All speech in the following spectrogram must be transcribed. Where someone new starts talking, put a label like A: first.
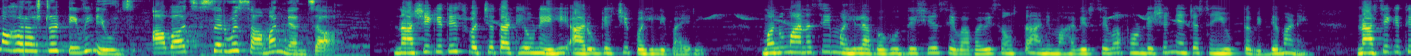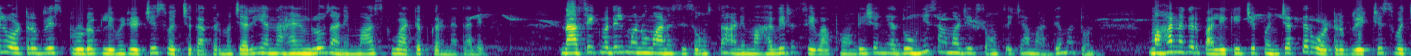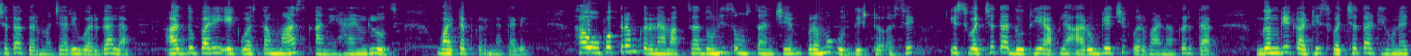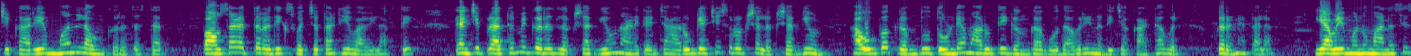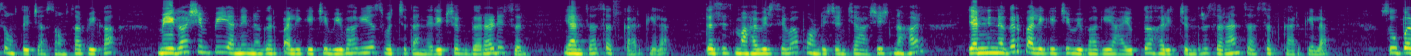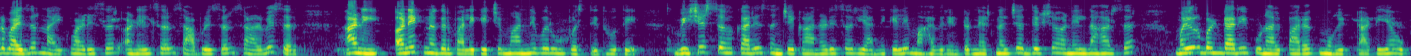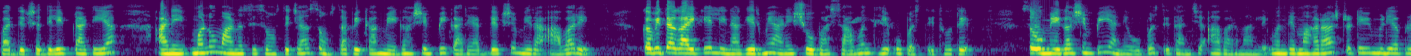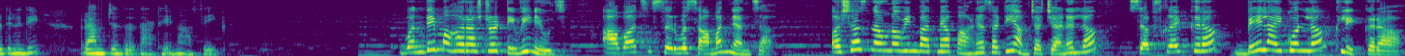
A: Maharashtra TV news आवाज सर्वसामान्यांचा.
B: नाशिक येथे स्वच्छता ठेवणे ही आरोग्याची पहिली पायरी. मनुमानसी महिला बहुउद्देशीय सेवाभावी संस्था आणि महावीर सेवा फाउंडेशन यांच्या संयुक्त विद्यमाने नाशिक येथील वॉटर ग्रेस प्रोडक्ट लिमिटेडचे स्वच्छता कर्मचारी यांना हँडग्लोव्ज आणि मास्क वाटप करण्यात आले. नाशिकमधील मनुमानसी संस्था आणि महावीर सेवा फाउंडेशन या दोन्ही सामाजिक संस्थेच्या माध्यमातून महानगरपालिकेचे पंच्याहत्तर वॉटर ग्रेडचे स्वच्छता कर्मचारी वर्गाला आज दुपारी एक वाजता मास्क आणि हँडग्लोव्ज वाटप करण्यात आले. हा उपक्रम करण्यामागचा दोन्ही संस्थांचे प्रमुख उद्दिष्ट असे की स्वच्छता दूत हे आपल्या आरोग्याची पर्वा न करता गंगेकाठी स्वच्छता ठेवण्याचे कार्य मन लावून करत असतात. पावसाळ्यात तर अधिक स्वच्छता ठेवावी लागते. त्यांची प्राथमिक गरज लक्षात घेऊन आणि त्यांच्या आरोग्याची सुरक्षा लक्षात घेऊन हा उपक्रम दुतोंड्या मारुती गंगा गोदावरी नदीच्या काठावर करण्यात आला. यावेळी मनुमानसी संस्थेच्या संस्थापिका मेघा शिंपी यांनी नगरपालिकेचे विभागीय स्वच्छता निरीक्षक दराडे सर यांचा सत्कार केला. तसेच महावीर सेवा फाउंडेशनचे आशिष नहार यांनी नगरपालिकेचे विभागीय आयुक्त हरिश्चंद्र सरांचा सत्कार केला. Supervisor Naikwade sir Anil sir Sable sir Salve sir आणि अनेक नगरपालिकेचे मान्यवर उपस्थित होते. विशेष सहकार्य संजय कानडे सर यांनी केले. महावीर इंटरनॅशनलचे अध्यक्ष अनिल नहार सर मयूर भंडारी कुणाल पारख मोहित टाटिया उपाध्यक्ष दिलीप टाटिया आणि मनु मानसी संस्थेच्या संस्थापिका मेघा शिंपी कार्याध्यक्ष मीरा आवारे कविता गायके लीना गिरमे आणि शोभा सावंत हे उपस्थित होते. सौ मेघा शिंपी यांनी उपस्थितांचे आभार मानले. वंदे महाराष्ट्र टीव्ही मीडिया प्रतिनिधी रामचंद्र ताठे नाशिक
A: वंदे महाराष्ट्र टीव्ही न्यूज आवाज सर्वसामान्यांचा. अशाच नवनवीन बातम्या पाहण्यासाठी आमच्या चॅनलला सबस्क्राईब करा बेल आयकॉनला क्लिक करा.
